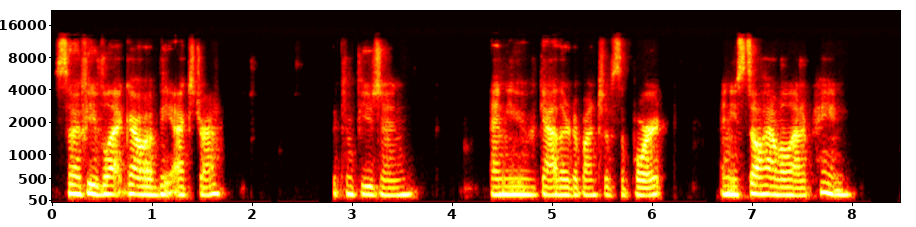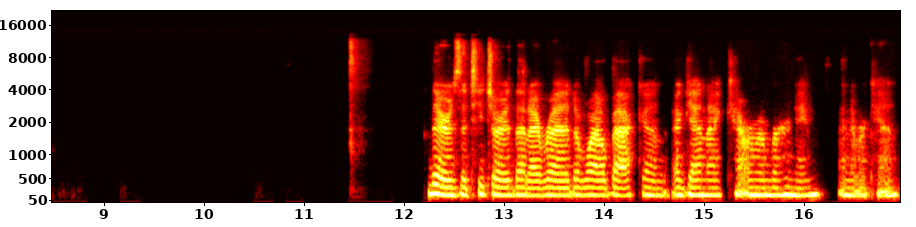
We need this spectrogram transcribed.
So if you've let go of the extra, the confusion, and you've gathered a bunch of support and you still have a lot of pain, there's a teacher that I read a while back, and again, I can't remember her name. I never can.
